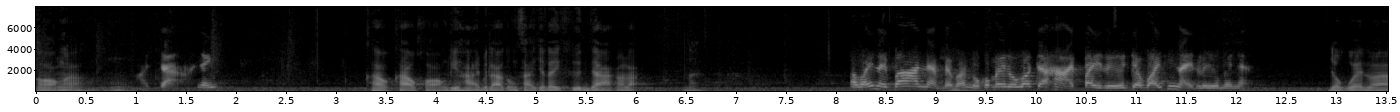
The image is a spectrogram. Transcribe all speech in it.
ของอะอืมอาจารย์ยังข้าวข้าวของที่หายไปแล้วสงสัยจะได้คืนยากแล้วล่ะนะเอาไว้ในบ้านเนี่ยแบบว่าหนูก็ไม่รู้ว่าจะหายไปหรือจะไว้ที่ไหนลืมไปเนี่ย ยกเว้นว่า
